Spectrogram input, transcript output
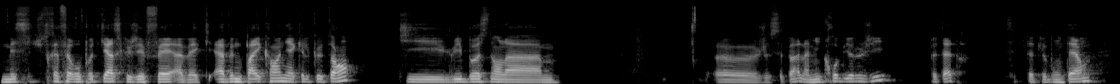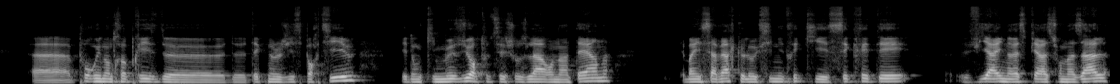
Mais si tu te réfères au podcast que j'ai fait avec Evan Pycon il y a quelques temps, qui lui bosse dans la, euh, je sais pas, la microbiologie, peut-être, c'est peut-être le bon terme, euh, pour une entreprise de, de, technologie sportive, et donc qui mesure toutes ces choses-là en interne, eh ben, il s'avère que l'oxyde nitrique qui est sécrété via une respiration nasale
